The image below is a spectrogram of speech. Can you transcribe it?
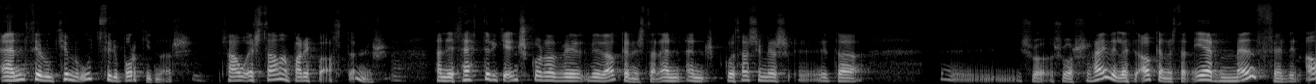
en þegar þú kemur út fyrir borginnar þá er staðan bara eitthvað allt önnur. Þannig þetta er ekki einskorðað við, við Afganistan en, en sko það sem er þetta, svo, svo hræðilegt Afganistan er meðferðin á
